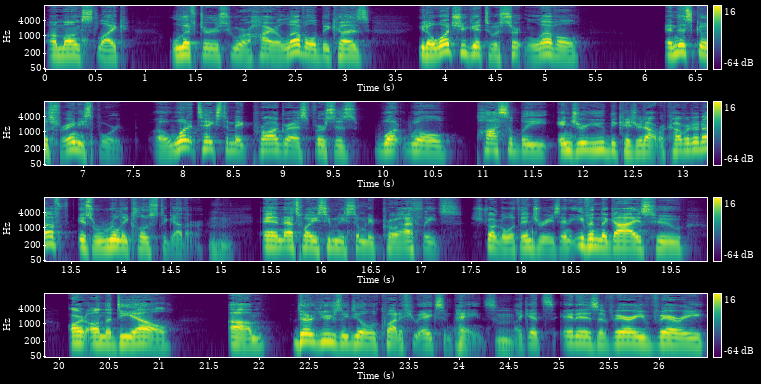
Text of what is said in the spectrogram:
amongst like lifters who are higher level, because you know once you get to a certain level, and this goes for any sport, uh, what it takes to make progress versus what will possibly injure you because you're not recovered enough is really close together. And that's why you see many, so many pro athletes struggle with injuries. And even the guys who aren't on the DL, um, they're usually dealing with quite a few aches and pains. Like it's, it is a very, very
